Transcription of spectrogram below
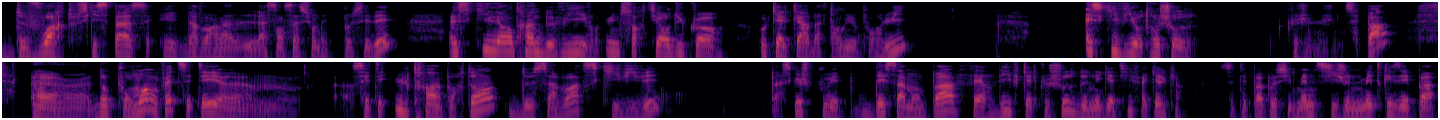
de voir tout ce qui se passe et d'avoir la, sensation d'être possédé? Est-ce qu'il est en train de vivre une sortie hors du corps Auquel cas, bah, tant mieux pour lui? Est-ce qu'il vit autre chose Que je ne sais pas? Euh, donc pour moi, en fait, c'était euh, c'était ultra important de savoir ce qu'il vivait parce que je pouvais décemment pas faire vivre quelque chose de négatif à quelqu'un. C'était pas possible, même si je ne maîtrisais pas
